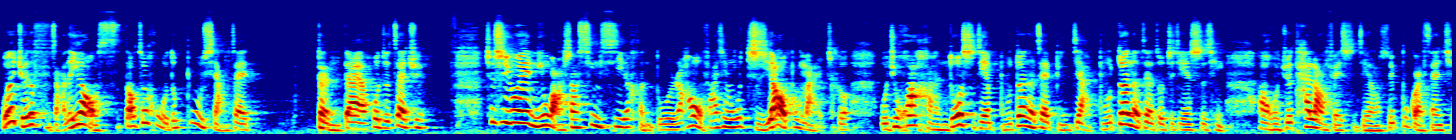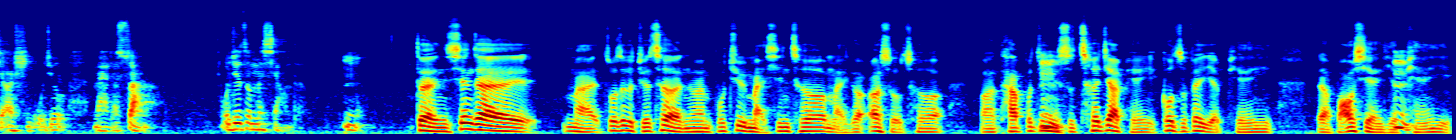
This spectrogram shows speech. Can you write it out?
我也觉得复杂的要死，到最后我都不想再等待或者再去。就是因为你网上信息也很多，然后我发现我只要不买车，我就花很多时间不断的在比价，不断的在做这件事情啊，我觉得太浪费时间了，所以不管三七二十一，我就买了算了，我就这么想的，嗯。对你现在买做这个决策，你们不去买新车，买个二手车啊，它不仅仅是车价便宜，购置费也便宜，对吧？保险也便宜。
